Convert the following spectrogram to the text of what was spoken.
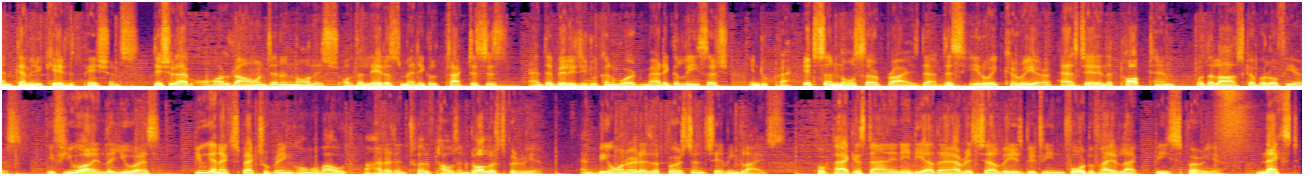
and communicate with patients. They should have all-round general knowledge of the latest medical practices and the ability to convert medical research into practice. It's a no surprise that this heroic career has stayed in the top 10 for the last couple of years. If you are in the US, you can expect to bring home about $112,000 per year and be honored as a person saving lives. For Pakistan and India, the average salary is between 4 to 5 lakh rupees per year. Next,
